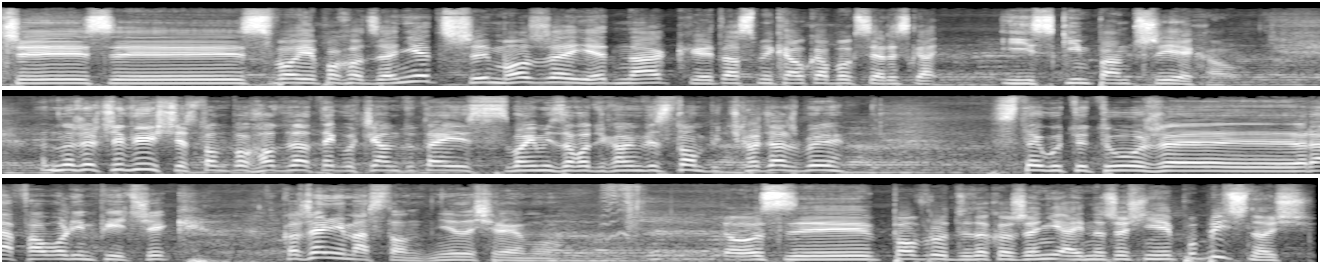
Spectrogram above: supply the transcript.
Czy z, swoje pochodzenie, czy może jednak ta smykałka bokserska i z kim pan przyjechał? No rzeczywiście, stąd pochodzę, dlatego chciałem tutaj z moimi zawodnikami wystąpić, chociażby z tego tytułu, że Rafał Olimpijczyk korzenie ma stąd, nie ze Śremu. To z, y, powrót do korzeni, a jednocześnie publiczność.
